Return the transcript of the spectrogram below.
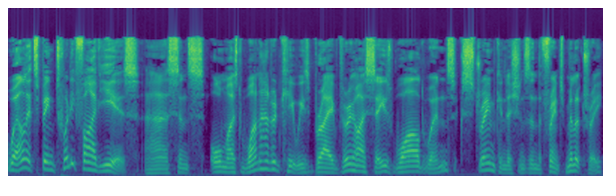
Well, it's been 25 years uh, since almost 100 Kiwis braved very high seas, wild winds, extreme conditions in the French military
